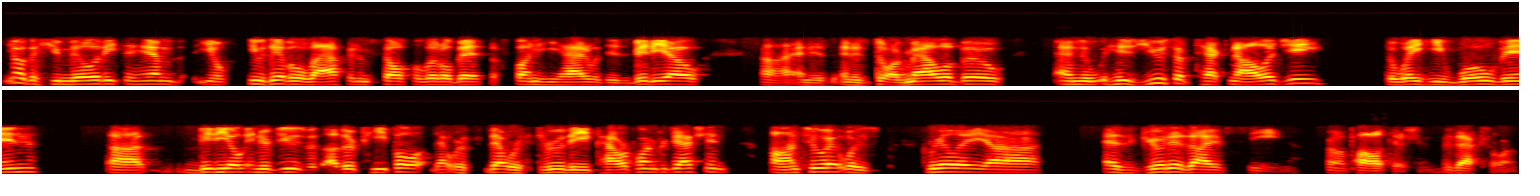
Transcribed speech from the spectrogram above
You know, the humility to him. You know, he was able to laugh at himself a little bit. The fun he had with his video uh, and his and his dog Malibu, and the, his use of technology, the way he wove in uh, video interviews with other people that were that were through the PowerPoint projection onto it was really uh, as good as I've seen from a politician. Is excellent.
